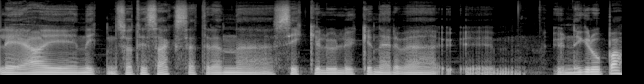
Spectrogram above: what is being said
Lea i 1976 etter en uh, sikkelulykke nede ved uh, Unigropa.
